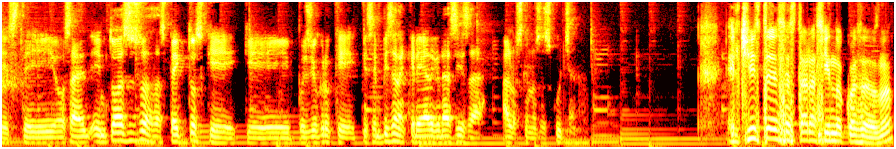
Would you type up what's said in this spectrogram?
este, o sea, en todos esos aspectos que, pues yo creo que, se empiezan a crear gracias a los que nos escuchan. El chiste es estar haciendo cosas, ¿no?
